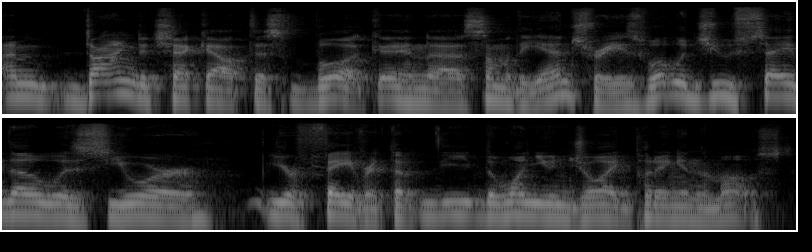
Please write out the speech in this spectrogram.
I'm dying to check out this book and uh, some of the entries. What would you say though was your your favorite, the, the the one you enjoyed putting in the most?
